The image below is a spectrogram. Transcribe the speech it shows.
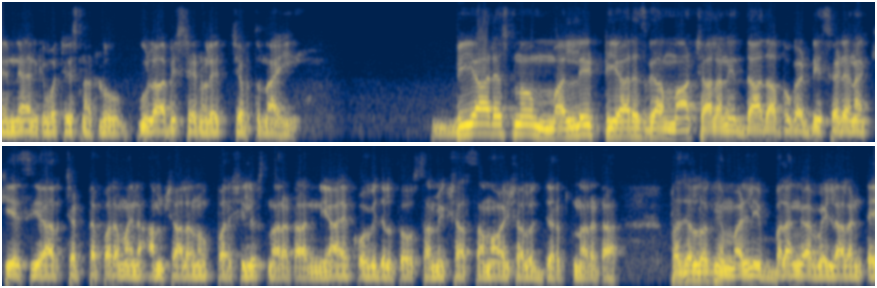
నిర్ణయానికి వచ్చేసినట్లు గులాబీ శ్రేణులే చెబుతున్నాయి. బీఆర్ఎస్ను మళ్ళీ టీఆర్ఎస్గా మార్చాలని దాదాపుగా డిసైడ్ అయిన కేసీఆర్ చట్టపరమైన అంశాలను పరిశీలిస్తున్నారట. న్యాయ కోవిధులతో సమీక్షా సమావేశాలు జరుపుతున్నారట. ప్రజల్లోకి మళ్ళీ బలంగా వెళ్ళాలంటే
